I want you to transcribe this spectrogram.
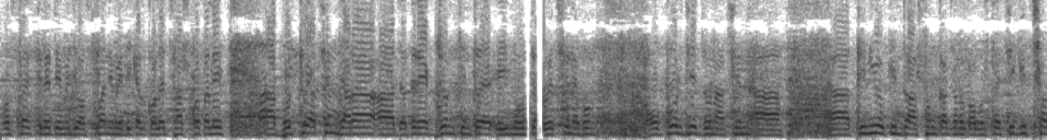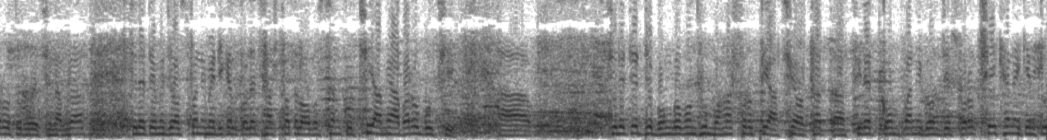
অবস্থায় Sylhet MAG Osmani medical college হাসপাতালে ভর্তি আছেন, যারা যাদের একজন কিন্তু এই মুহূর্তে রয়েছেন এবং অপর যে জন আছেন তিনিও কিন্তু আশঙ্কাজনক অবস্থায় চিকিৎসারত রয়েছেন। আমরা Sylhet MAG Osmani medical college হাসপাতালে অবস্থান করছি। আমি আবারও বলছি সিলেটের যে বঙ্গবন্ধু মহাসড়কটি আছে, অর্থাৎ সিলেট কোম্পানিগঞ্জ যে সড়ক, সেইখানে কিন্তু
